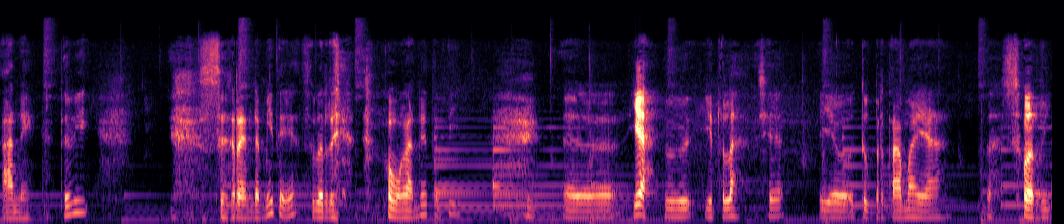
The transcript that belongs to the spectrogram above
Aneh tapi serandom itu ya sebenarnya omongannya tapi uh, ya itulah. Saya ya untuk pertama ya. Uh, sorry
